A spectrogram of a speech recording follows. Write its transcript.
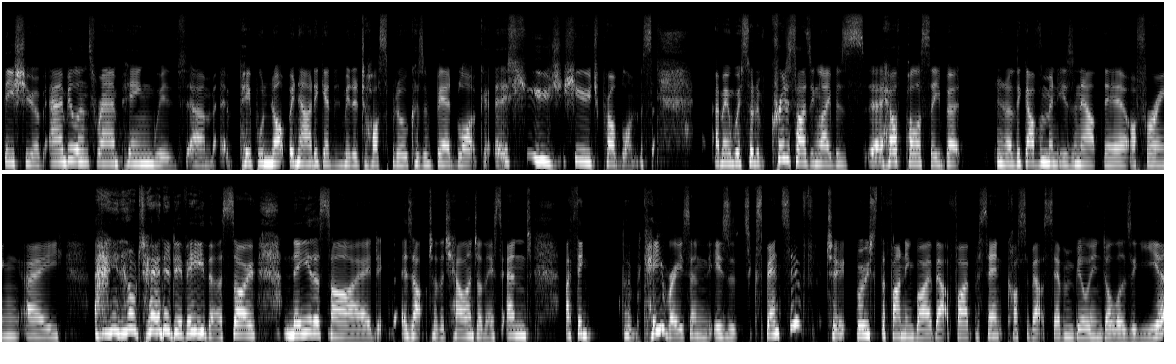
The issue of ambulance ramping with um, people not being able to get admitted to hospital because of bed block. huge, huge problems. I mean, we're sort of criticising Labor's uh, health policy, but you know the government isn't out there offering a an alternative either. So neither side is up to the challenge on this. And I think the key reason is it's expensive to boost the funding by about 5% costs about $7 billion a year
